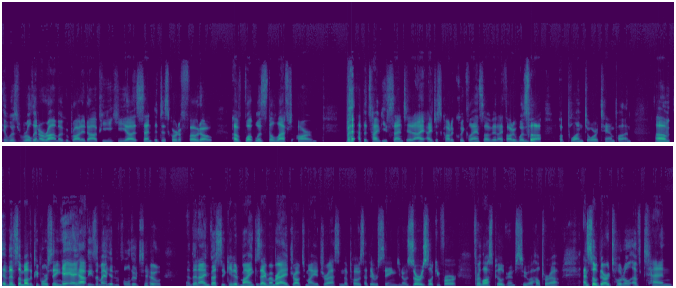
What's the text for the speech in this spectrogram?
it was Rolina Rama who brought it up. He he uh, sent the Discord a photo of what was the left arm, but at the time he sent it, I, I just caught a quick glance of it. I thought it was a, a blunt or a tampon. Um, and then some other people were saying, "Hey, I have these in my hidden folder too." And then I investigated mine because I remember I had dropped my address in the post that they were saying, you know, Zur is looking for for lost pilgrims to uh, help her out. And so there are a total of ten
